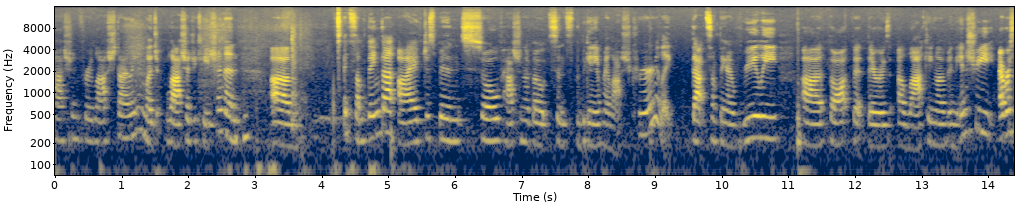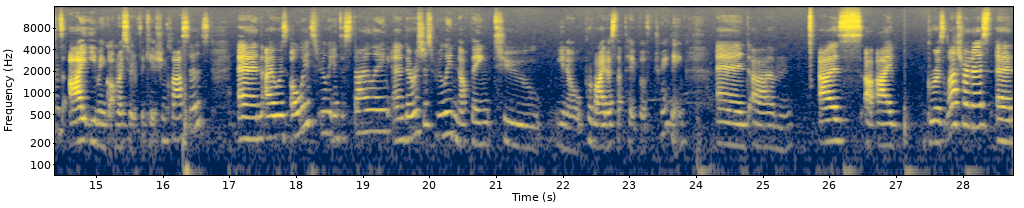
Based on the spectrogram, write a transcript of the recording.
passion for lash styling and leg- lash education, and um, it's something that I've just been so passionate about since the beginning of my lash career. Like that's something I really uh, thought that there was a lacking of in the industry ever since I even got my certification classes. And I was always really into styling, and there was just really nothing to, you know, provide us that type of training. And um, as uh, I grew as a lash artist and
